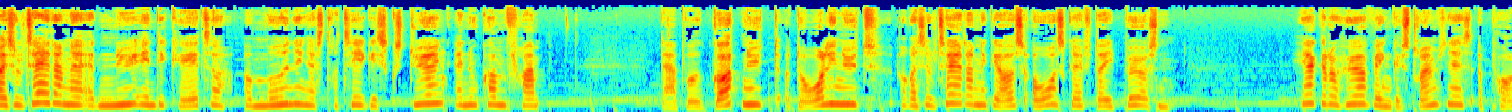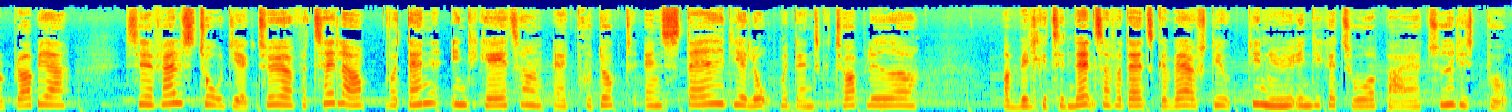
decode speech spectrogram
Resultaterne af den nye indikator om modning af strategisk styring er nu kommet frem. Der er både godt nyt og dårligt nyt, og resultaterne gav også overskrifter i børsen. Her kan du høre Vinke Strømsnes og Paul Blåbjerg, CFL's to direktører, fortælle om, hvordan indikatoren er et produkt af en stadig dialog med danske topledere – og hvilke tendenser for dansk erhvervsliv de nye indikatorer peger tydeligst på.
